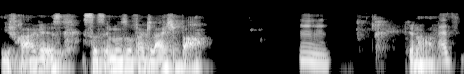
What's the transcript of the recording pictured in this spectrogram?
die Frage ist, ist das immer so vergleichbar? Mhm. Genau. Also,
